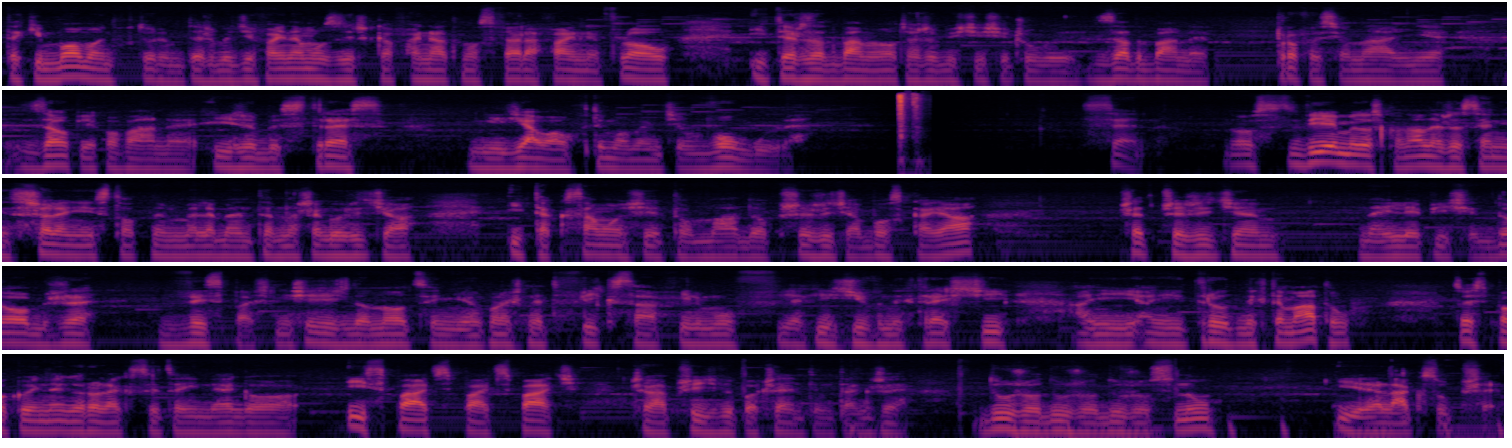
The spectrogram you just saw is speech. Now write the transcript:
taki moment, w którym też będzie fajna muzyczka, fajna atmosfera, fajny flow i też zadbamy o to, żebyście się czuły zadbane, profesjonalnie, zaopiekowane i żeby stres nie działał w tym momencie w ogóle. Sen. No, wiemy doskonale, że sen jest szalenie istotnym elementem naszego życia i tak samo się to ma do przeżycia boska ja. Przed przeżyciem najlepiej się dobrze wyspać, nie siedzieć do nocy, nie oglądać Netflixa, filmów, jakichś dziwnych treści, ani, ani trudnych tematów. Coś spokojnego, relaksacyjnego i spać, spać, spać. Trzeba przyjść wypoczętym, także dużo, dużo, dużo snu i relaksu przed.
